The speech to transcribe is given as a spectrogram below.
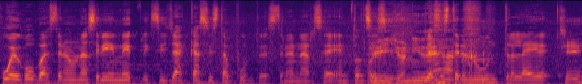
juego va a estrenar una serie en Netflix y ya casi está a punto de estrenarse. Entonces, Oye, yo ni ya idea. se estrenó un tráiler. Sí.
